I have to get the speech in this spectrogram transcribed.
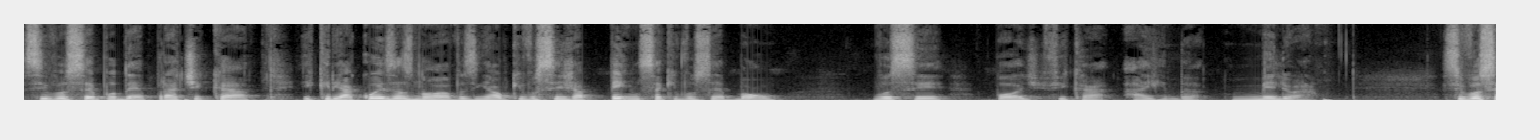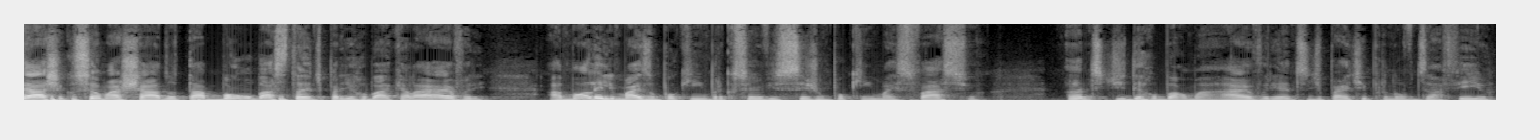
Se você puder praticar e criar coisas novas em algo que você já pensa que você é bom, você pode ficar ainda melhor. Se você acha que o seu machado está bom o bastante para derrubar aquela árvore, amola ele mais um pouquinho para que o serviço seja um pouquinho mais fácil. Antes de derrubar uma árvore, antes de partir para um novo desafio,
